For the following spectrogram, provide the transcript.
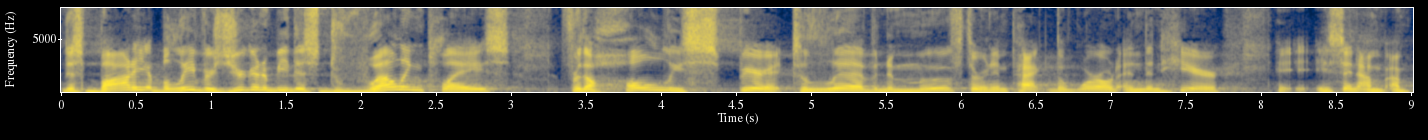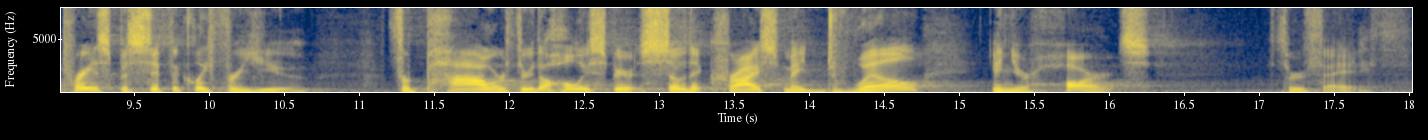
this body of believers, you're going to be this dwelling place for the Holy Spirit to live and to move through and impact the world. And then here, he's saying, I'm, I'm praying specifically for you for power through the Holy Spirit so that Christ may dwell in your hearts through faith.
